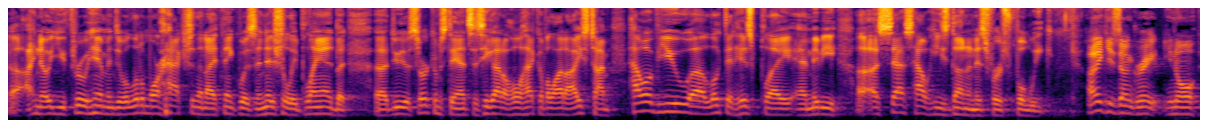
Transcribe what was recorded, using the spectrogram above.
uh, I know you threw him into a little more action than I think was initially planned, but uh, due to circumstances, he got a whole heck of a lot of ice time. How have you uh, looked at his play and maybe uh, assess how he's done in his first full week? I think he's done great. You know,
